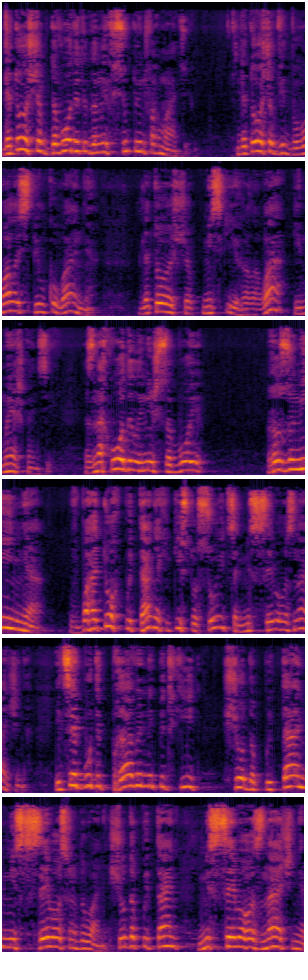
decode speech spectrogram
для того, щоб доводити до них всю ту інформацію, для того, щоб відбувалось спілкування, для того, щоб міський голова і мешканці знаходили між собою розуміння в багатьох питаннях, які стосуються місцевого значення. І це буде правильний підхід щодо питань місцевого самоврядування, щодо питань місцевого значення,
